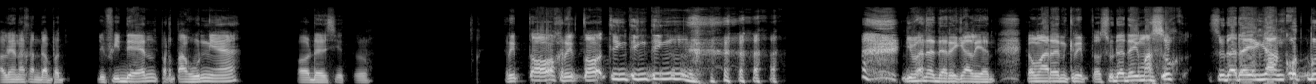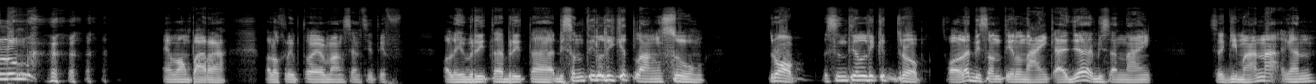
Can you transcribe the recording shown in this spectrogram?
kalian akan dapat dividen per tahunnya kalau dari situ Kripto, kripto, ting ting ting. Gimana dari kalian? Kemarin kripto sudah ada yang masuk, sudah ada yang nyangkut belum? emang parah. Kalau kripto emang sensitif oleh berita-berita, disentil dikit langsung drop, disentil dikit drop. Soalnya disentil naik aja bisa naik segimana kan?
